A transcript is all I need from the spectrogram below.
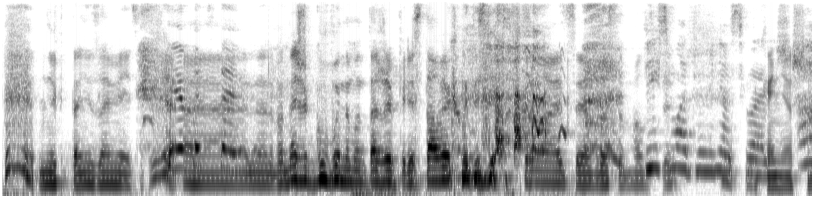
Никто не заметит. Я А, знаешь, губы на монтаже переставлю, как будто здесь открываются, я просто молчу. Весь мат на меня свалишь. конечно,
